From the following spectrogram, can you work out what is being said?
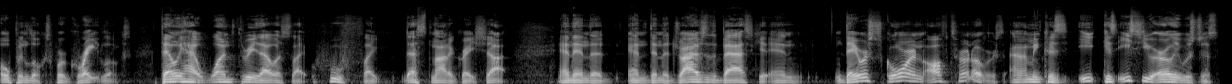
open looks, were great looks. They only had one three that was like, whoof, like that's not a great shot. And then the and then the drives of the basket, and they were scoring off turnovers. I mean, because because ECU early was just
